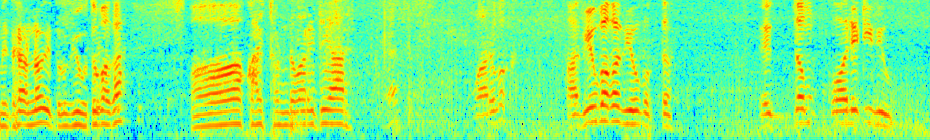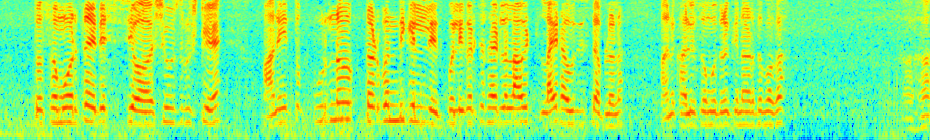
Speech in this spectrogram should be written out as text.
मित्रांनो इथून व्ह्यू तो बघा. काय थंड वार येते यार. वार बघ. हा व्ह्यू बघा व्ह्यू फक्त. एकदम क्वालिटी व्ह्यू तो समोरचा आहे ते शिवसृष्टी आहे. आणि तो पूर्ण तटबंदी केलेली आहे पलीकडच्या साईडला लाइट लाइट हाऊस दिसते आपल्याला. आणि खाली समुद्र किनार तर बघा. आहा.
